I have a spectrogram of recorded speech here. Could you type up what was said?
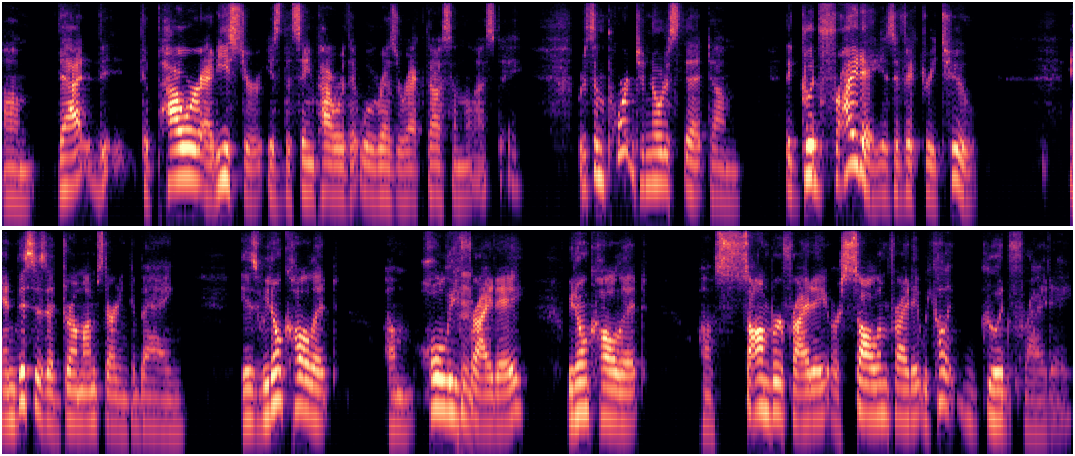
Um, that the, the power at Easter is the same power that will resurrect us on the last day. But it's important to notice that um, that Good Friday is a victory too. And this is a drum I'm starting to bang. Is we don't call it um, Holy Hmm. Friday. We don't call it uh, Somber Friday or Solemn Friday. We call it Good Friday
